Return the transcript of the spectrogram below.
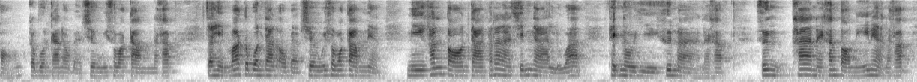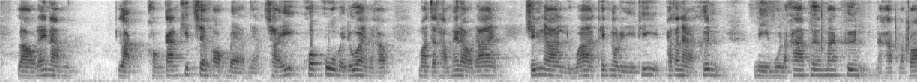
ของกระบวนการออกแบบเชิงวิศวกรรมนะครับจะเห็นว่ากระบวนการออกแบบเชิงวิศวกรรมเนี่ยมีขั้นตอนการพัฒนาชิ้นงานหรือว่า เทคโนโลยีขึ้นมานะครับ ซึ่งถ้าในขั้นตอนนี้เนี่ยนะครับ เราได้นำหลักของการคิดเชิงออกแบบเนี่ยใช้ควบคู่ไปด้วยนะครับ มันจะทำให้เราได้ชิ้นงานหรือว่าเทคโนโลยีที่พัฒนาขึ้น มีมูลค่าเพิ่มมากขึ้นนะครับ แล้วก็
